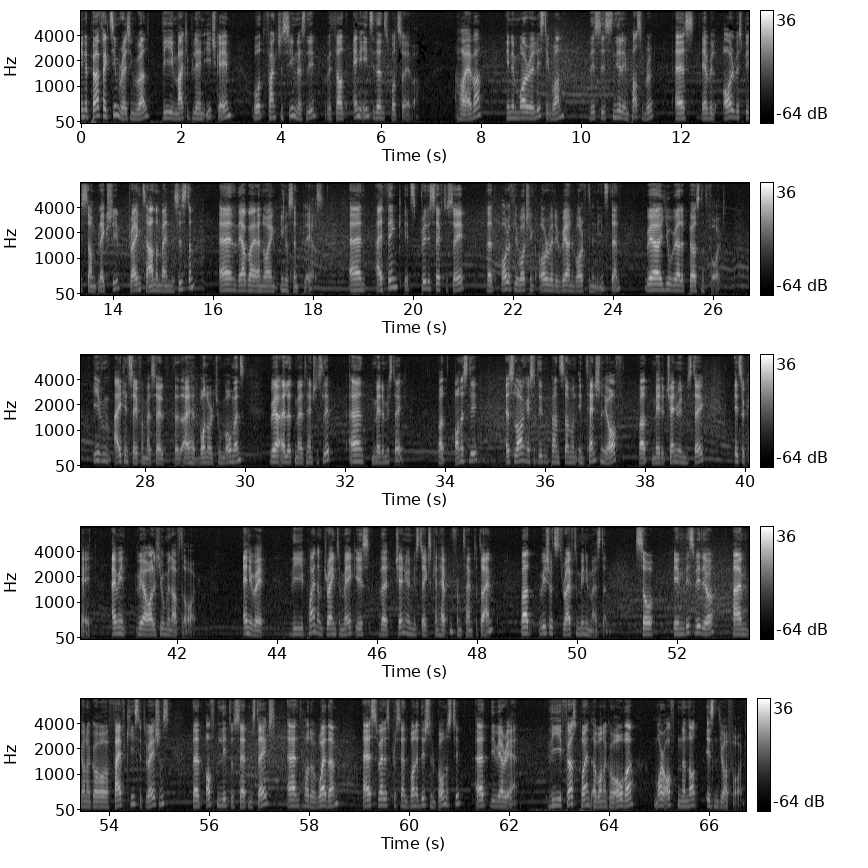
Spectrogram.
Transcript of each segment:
In a perfect sim racing world, the multiplayer in each game would function seamlessly without any incidents whatsoever. However, in a more realistic one, this is nearly impossible as there will always be some black sheep trying to undermine the system and thereby annoying innocent players. And I think it's pretty safe to say that all of you watching already were involved in an incident where you were the person at fault. Even I can say for myself that I had one or two moments where I let my attention slip and made a mistake. But honestly, as long as you didn't punch someone intentionally off, but made a genuine mistake, it's okay. I mean, we are all human after all. Anyway, the point I'm trying to make is that genuine mistakes can happen from time to time, but we should strive to minimize them. So, in this video, I'm gonna go over 5 key situations that often lead to sad mistakes and how to avoid them, as well as present one additional bonus tip at the very end. The first point I wanna go over, more often than not, isn't your fault.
